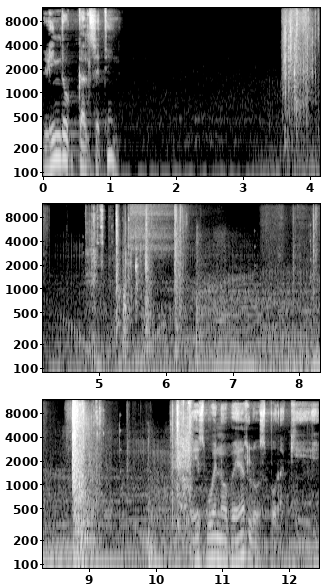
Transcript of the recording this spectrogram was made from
Lindo calcetín. Es bueno verlos por aquí.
